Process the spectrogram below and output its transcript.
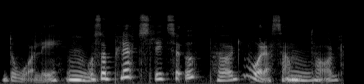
dålig. Mm. Och så plötsligt så upphörde våra samtal.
